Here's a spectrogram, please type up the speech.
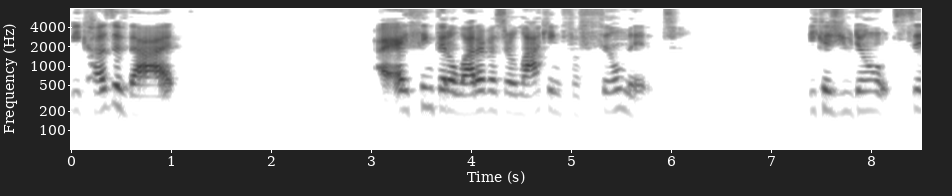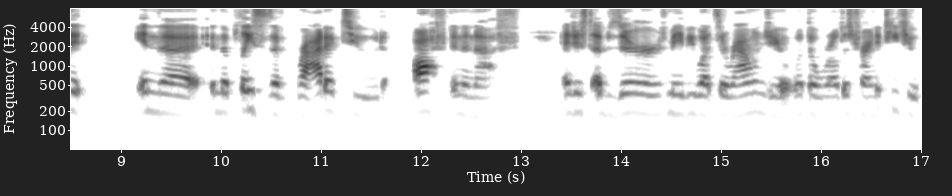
because of that, I think that a lot of us are lacking fulfillment because you don't sit in the in the places of gratitude often enough and just observe maybe what's around you, what the world is trying to teach you.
